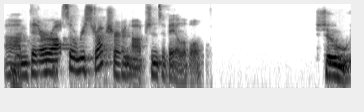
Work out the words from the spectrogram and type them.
Um, right. There are also restructuring options available. So,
